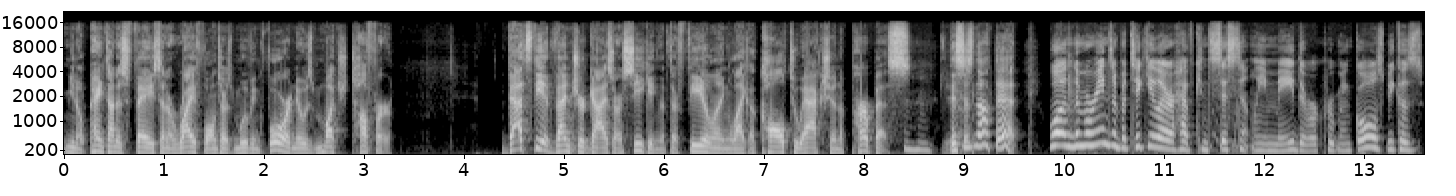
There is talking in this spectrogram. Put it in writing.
you know, paint on his face and a rifle and starts moving forward, and it was much tougher. That's the adventure guys are seeking, that they're feeling like a call to action, a purpose. This is not that. Well, and the Marines in particular have consistently made the recruitment goals because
